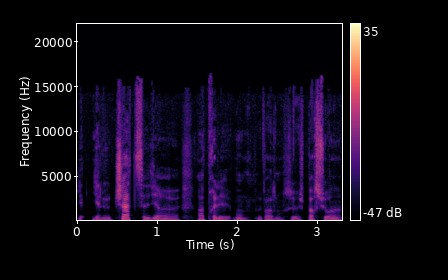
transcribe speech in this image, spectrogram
il y a- il y, a le chat, c'est-à-dire, euh, après les. Bon, pardon, je pars sur un.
